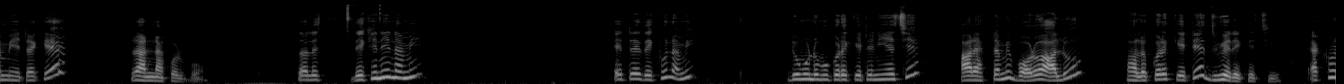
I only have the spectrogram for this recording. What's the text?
আমি এটাকে রান্না করব। তাহলে দেখে নিন আমি। এটা দেখুন আমি। ডুমু ডুমু করে কেটে নিয়েছি। আর একটা আমি বড় আলু ভালো করে কেটে ধুয়ে রেখেছি। এখন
